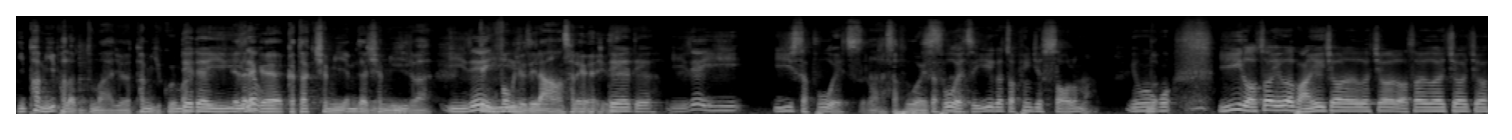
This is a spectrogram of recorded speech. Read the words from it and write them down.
伊拍面拍了多嘛，就拍面馆嘛。对对，一直辣盖搿搭吃面，埃面搭吃面，对伐？现在顶峰就是伊拉行出来个。对对，现在以以直播为主了。直播为主。直播为主，伊个作品就少了嘛。因为我，伊老早有个朋友叫叫老早一个叫叫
